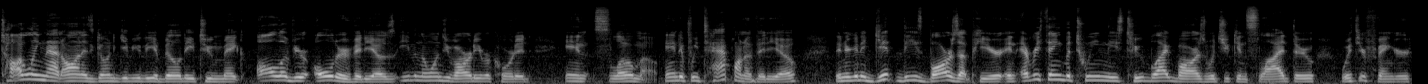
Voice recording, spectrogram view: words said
toggling that on is going to give you the ability to make all of your older videos, even the ones you've already recorded, in slow-mo. And if we tap on a video, then you're going to get these bars up here and everything between these two black bars, which you can slide through with your finger,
